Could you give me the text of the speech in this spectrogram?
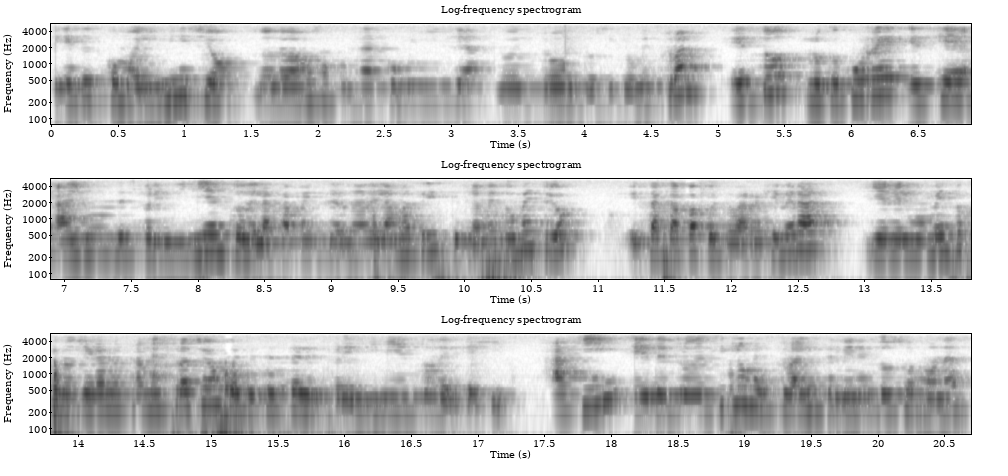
ese es como el inicio donde vamos a contar cómo inicia nuestro, ciclo menstrual. Esto lo que ocurre es que hay un desprendimiento de la capa interna de la matriz que se llama endometrio. Esta capa pues se va a regenerar y en el momento que nos llega nuestra menstruación pues es este desprendimiento del tejido. Aquí eh, dentro del ciclo menstrual intervienen dos hormonas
